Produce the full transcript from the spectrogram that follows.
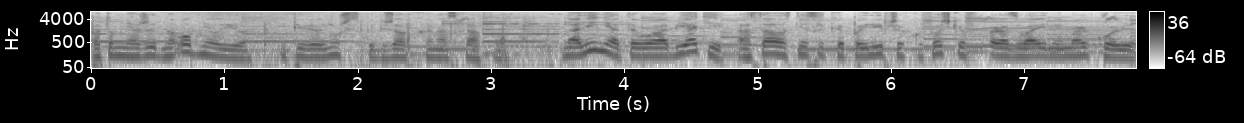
Потом неожиданно обнял ее и, перевернувшись, побежал к хроноскафу. На линии от его объятий осталось несколько прилипших кусочков разваренной моркови.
